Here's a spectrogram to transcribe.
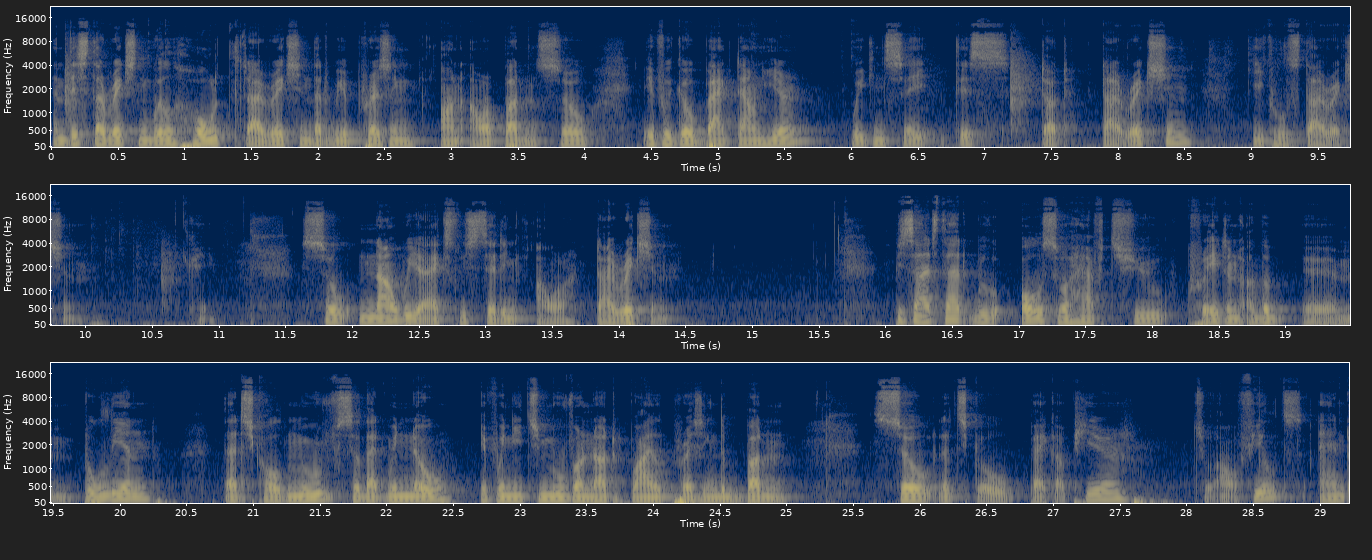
and this direction will hold the direction that we are pressing on our button. so if we go back down here we can say this dot direction equals direction okay so now we are actually setting our direction besides that we'll also have to create another um, boolean that is called move so that we know if we need to move or not while pressing the button. So let's go back up here to our fields and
